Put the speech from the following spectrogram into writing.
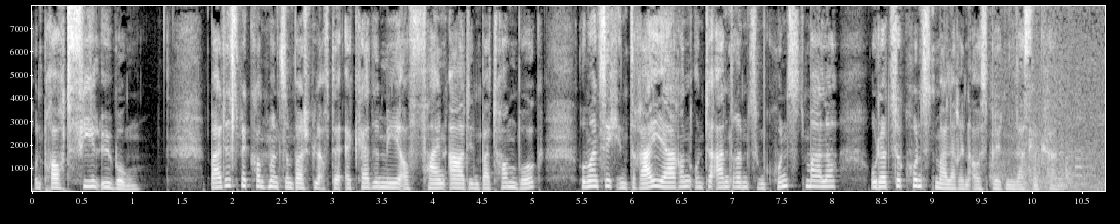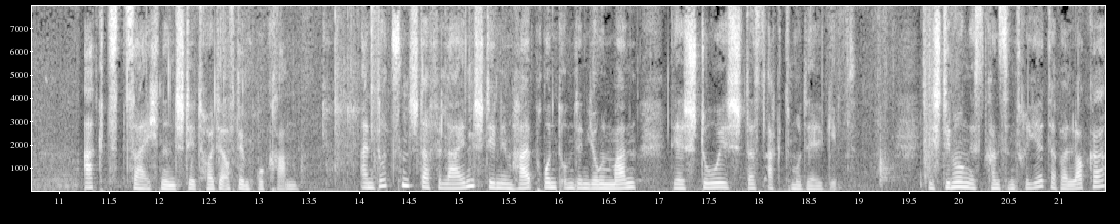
und braucht viel Übung. Beides bekommt man zum Beispiel auf der Academy of Fine Art in Bad Homburg, wo man sich in drei Jahren unter anderem zum Kunstmaler oder zur Kunstmalerin ausbilden lassen kann. Aktzeichnen steht heute auf dem Programm. Ein Dutzend Staffeleien stehen im Halbrund um den jungen Mann, der stoisch das Aktmodell gibt. Die Stimmung ist konzentriert, aber locker,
